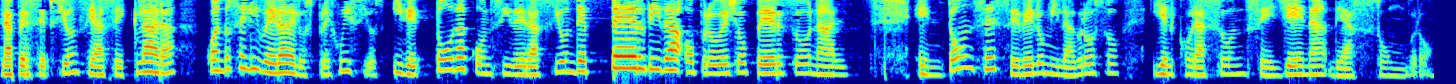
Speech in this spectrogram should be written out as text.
La percepción se hace clara cuando se libera de los prejuicios y de toda consideración de pérdida o provecho personal. Entonces se ve lo milagroso y el corazón se llena de asombro.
